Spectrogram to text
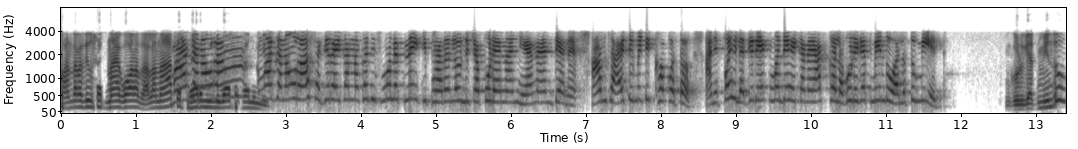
पंधरा दिवसात नाही गोरा झाला ना तर माझा वापस आणून. माझा नवरा असा गिरायकांना कधीच म्हणत नाही की फॅर लवलीच्या पुढे नाही ह्या नाही आणि त्या नाही आमचं ऑटोमॅटिक खपत. आणि पहिलं गिरायकमध्ये आहे का नाही अक्काला गुडघ्यात मेंदू आलं तुम्ही येत. गुडघ्यात मेंदू?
